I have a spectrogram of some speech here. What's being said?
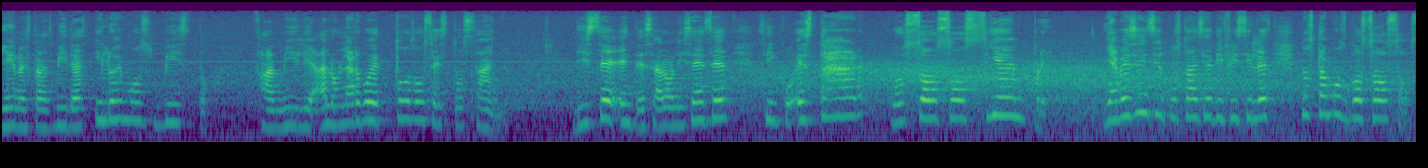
y en nuestras vidas y lo hemos visto familia a lo largo de todos estos años. Dice en Tesalonicenses 5, estar gozosos siempre. Y a veces en circunstancias difíciles no estamos gozosos.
